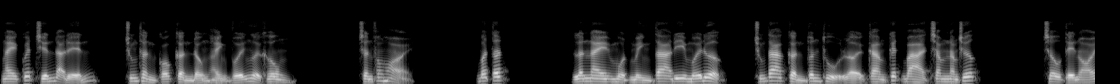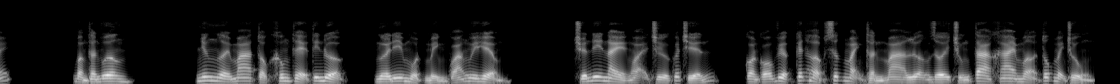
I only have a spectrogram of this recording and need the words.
Ngày quyết chiến đã đến, chúng thần có cần đồng hành với người không? Trần Phong hỏi. Bất tất. Lần này một mình ta đi mới được, chúng ta cần tuân thủ lời cam kết 300 năm trước. Châu Tế nói. Bẩm thần vương. Nhưng người ma tộc không thể tin được, người đi một mình quá nguy hiểm. Chuyến đi này ngoại trừ quyết chiến, còn có việc kết hợp sức mạnh thần ma lượng giới chúng ta khai mở túc mệnh trùng.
